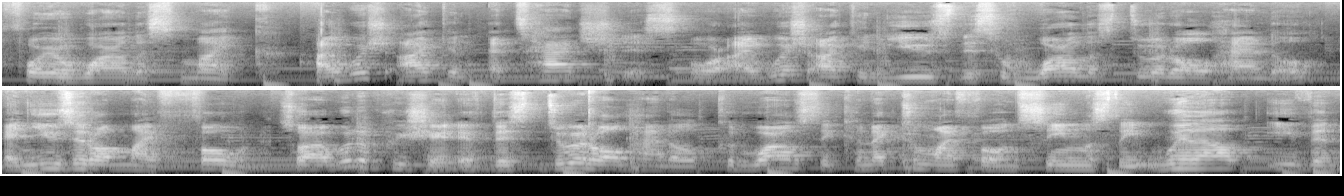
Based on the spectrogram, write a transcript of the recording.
for your wireless mic? I wish I can attach this or I wish I can use this wireless do-it-all handle and use it on my phone. So I would appreciate if this do-it-all handle could wirelessly connect to my phone seamlessly without even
